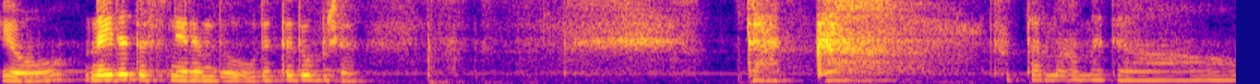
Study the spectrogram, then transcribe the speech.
jo. Nejdete směrem dolů, jdete dobře. Tak, co tam máme dál?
